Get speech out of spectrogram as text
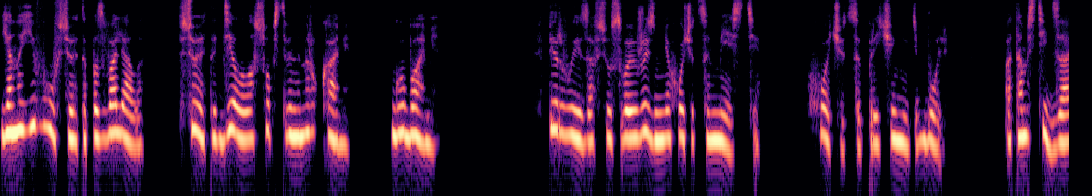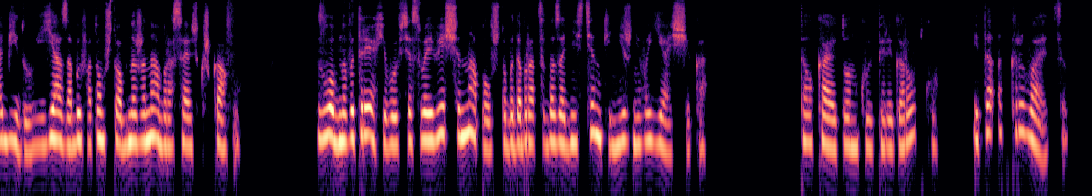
Я наяву все это позволяла, все это делала собственными руками, губами. Впервые за всю свою жизнь мне хочется мести. Хочется причинить боль. Отомстить за обиду, и я, забыв о том, что обнажена, бросаюсь к шкафу. Злобно вытряхиваю все свои вещи на пол, чтобы добраться до задней стенки нижнего ящика. Толкаю тонкую перегородку, и та открывается,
